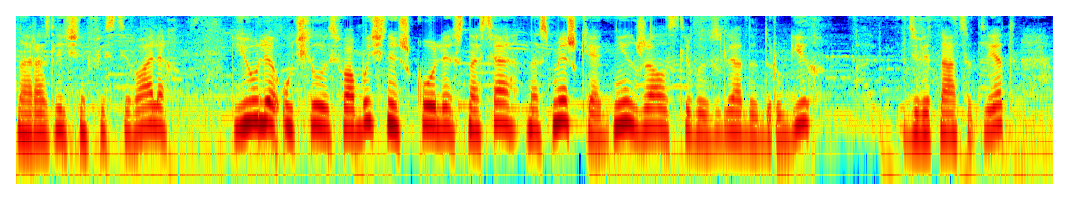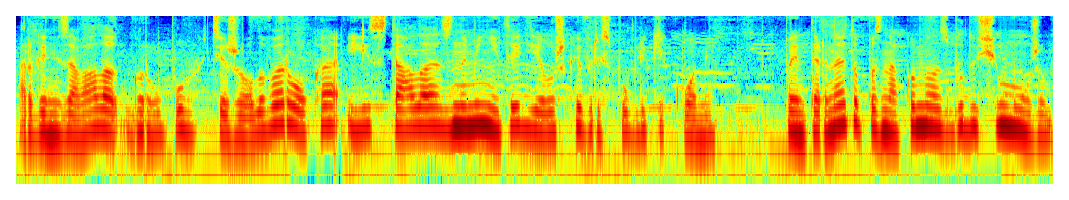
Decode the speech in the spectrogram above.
на различных фестивалях – Юля училась в обычной школе, снося насмешки одних, жалостливые взгляды других. В 19 лет организовала группу тяжелого рока и стала знаменитой девушкой в республике Коми. По интернету познакомилась с будущим мужем,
